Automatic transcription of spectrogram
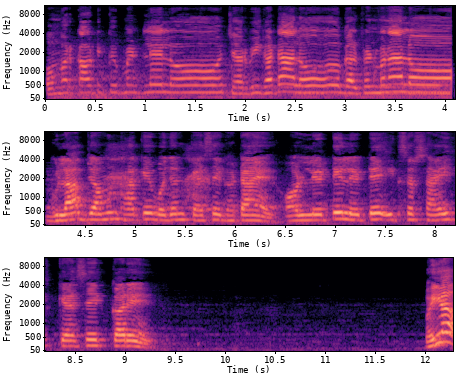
होम वर्कआउट इक्विपमेंट ले लो चर्बी घटा लो गर्लफ्रेंड बना लो। गुलाब जामुन खा के वज़न कैसे घटाएँ और लेटे लेटे एक्सरसाइज कैसे करें? भैया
